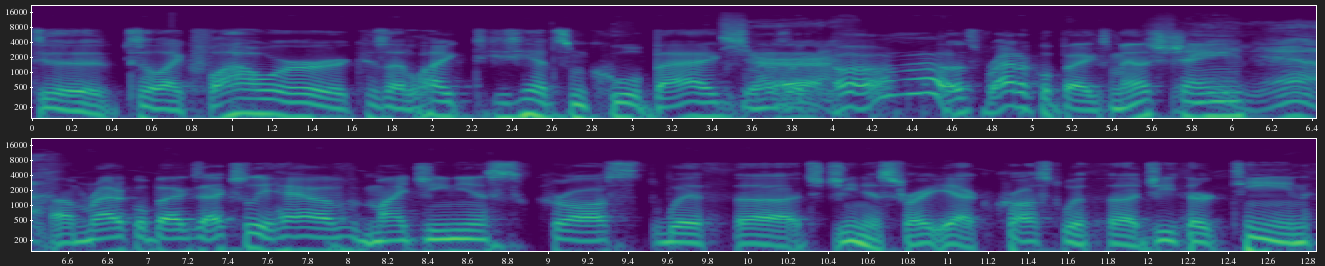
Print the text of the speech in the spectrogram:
to to like flour because I liked he had some cool bags. I was like, Sure. oh, that's radical bags, man. That's Shane. Yeah. Um, radical bags actually have my genius crossed with uh, it's genius, right? Yeah, crossed with uh, G13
